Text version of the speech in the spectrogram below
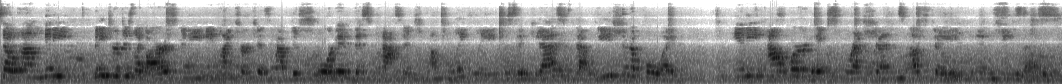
So um, many many churches like ours, many mainline churches have distorted this passage completely to suggest that we should avoid any outward expressions of faith in Jesus.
